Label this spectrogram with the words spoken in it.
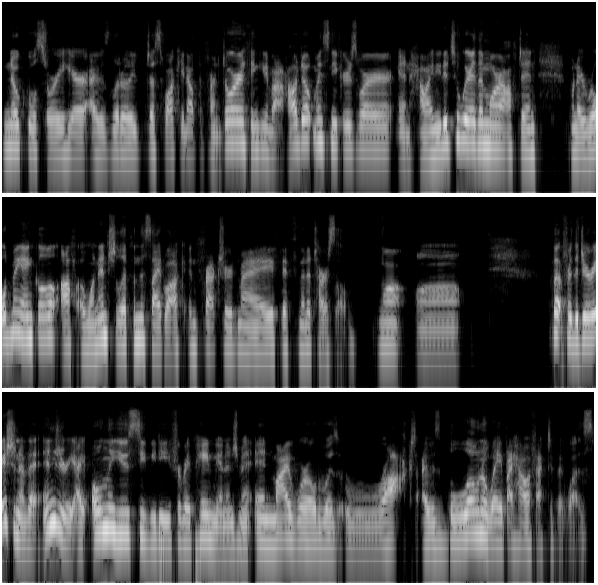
No cool story here. I was literally just walking out the front door thinking about how dope my sneakers were and how I needed to wear them more often when I rolled my ankle off a one inch lip in the sidewalk and fractured my fifth metatarsal. Wah, wah. But for the duration of that injury, I only used CBD for my pain management and my world was rocked. I was blown away by how effective it was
